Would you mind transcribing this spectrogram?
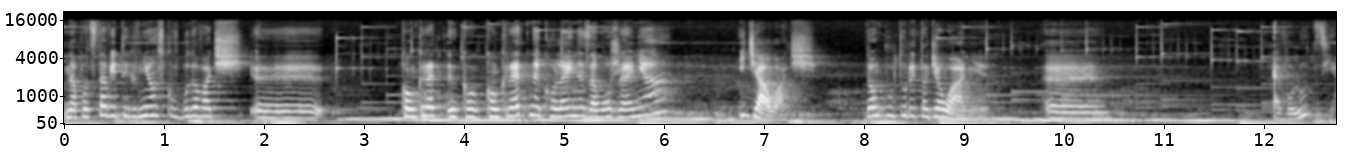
na podstawie tych wniosków budować e, ko, konkretne, kolejne założenia i działać. Dom kultury to działanie. E, ewolucja.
